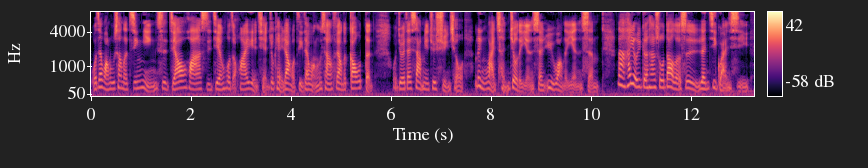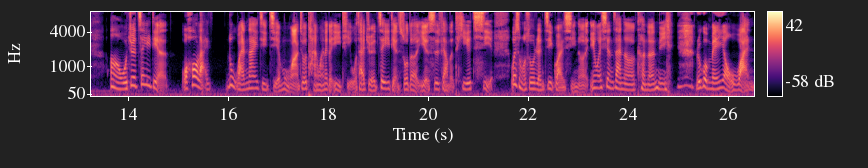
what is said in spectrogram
我在网络上的经营是只要。要花时间或者花一点钱，就可以让我自己在网络上非常的高等，我就会在上面去寻求另外成就的延伸、欲望的延伸。那还有一个他说到的是人际关系，嗯，我觉得这一点，我后来录完那一集节目啊，就谈完那个议题，我才觉得这一点说的也是非常的贴切。为什么说人际关系呢？因为现在呢，可能你 如果没有玩。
